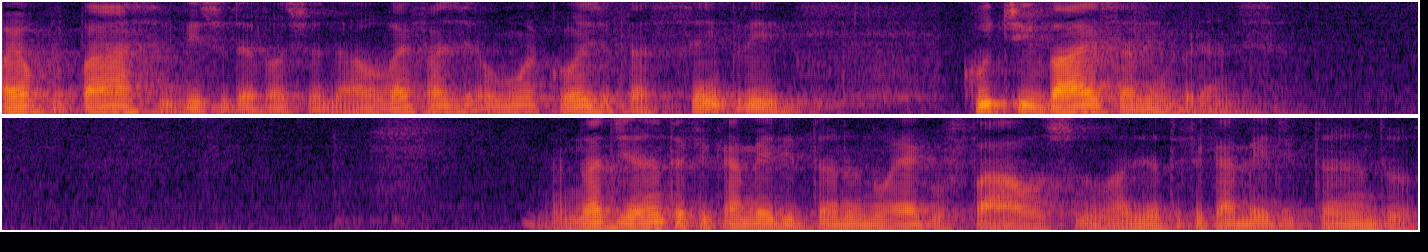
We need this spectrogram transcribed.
vai ocupar serviço devocional, vai fazer alguma coisa para sempre cultivar essa lembrança. Não adianta ficar meditando no ego falso, não adianta ficar meditando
